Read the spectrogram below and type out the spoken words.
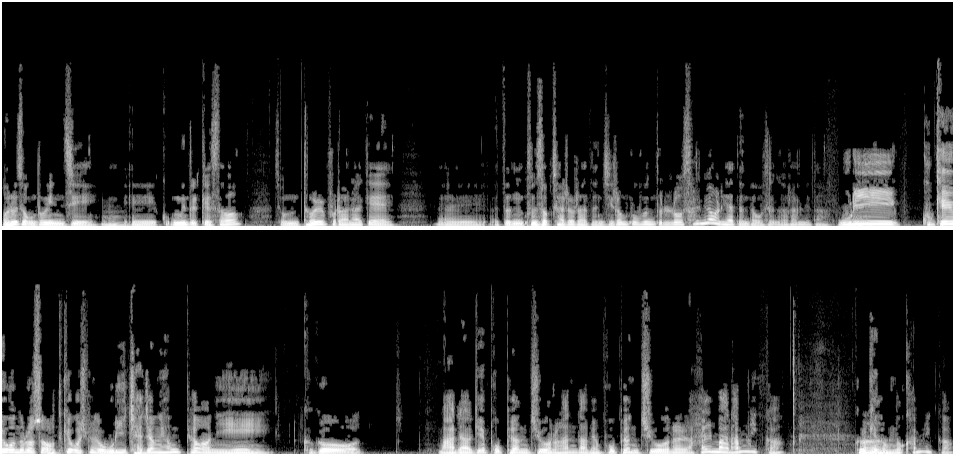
어느 정도인지 음. 이 국민들께서 좀 덜 불안하게 에, 어떤 분석 자료라든지 이런 부분들로 설명을 해야 된다고 생각을 합니다. 우리 국회의원으로서 어떻게 보십니까? 우리 재정 형편이 그거 만약에 보편 지원을 한다면 보편 지원을 할 만합니까? 그렇게 어. 넉넉합니까?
